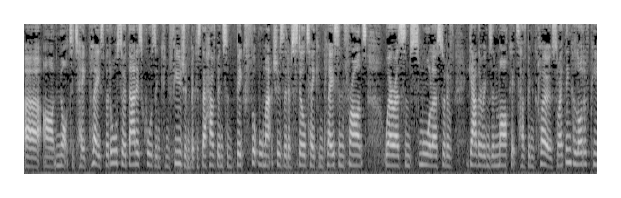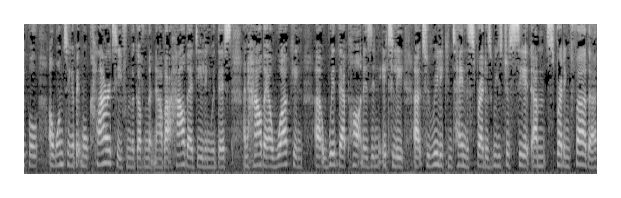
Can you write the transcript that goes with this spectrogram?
uh, are not to take place. But also, that is causing confusion because there have been some big football matches that have still taken place in France, whereas some smaller sort of gatherings and markets have been closed. So I think a lot of people are wanting a bit more clarity from the government now about how they're with this and how they are working uh, with their partners in Italy uh, to really contain the spread as we just see it um, spreading further.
